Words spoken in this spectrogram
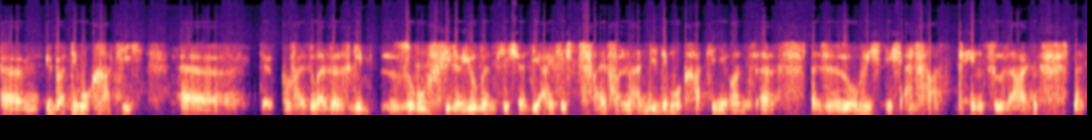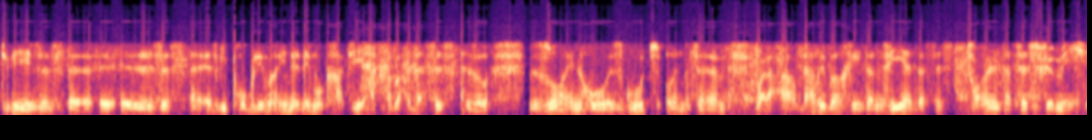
ähm, über Demokratie. Äh, weißt du, also es gibt so viele Jugendliche, die eigentlich zweifeln an die Demokratie und äh, das ist so wichtig, einfach denen zu sagen, natürlich ist es, äh, äh es, ist, äh, es gibt Probleme in der Demokratie, aber das ist also so ein hohes Gut und äh, voilà, auch darüber reden wir, das ist toll, das ist für mich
